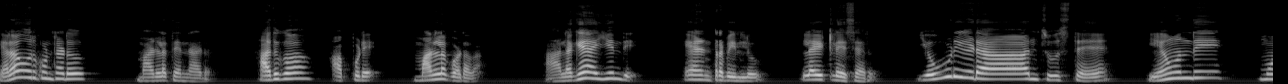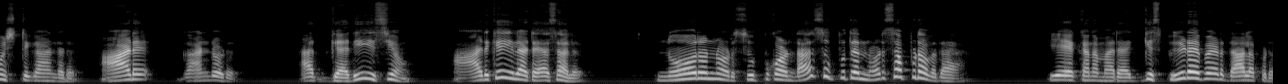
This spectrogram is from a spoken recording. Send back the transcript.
ఎలా ఊరుకుంటాడు? మళ్ళ తిన్నాడు. అదిగో అప్పుడే మళ్ళ గొడవ. అలాగే అయ్యింది. ఎంటర్ బిల్లు లైట్లేశారు. ఎవడీడా అని చూస్తే ఏముంది? ముష్టి గాండడు ఆడే గాండోడు. అది గది విషయం. ఆడికే ఇలా టేసాలు నోరున్నోడు సుప్పుకొండ సుప్పు తిన్నోడు సప్పుడవదా ఏకన మరి అగ్గి స్పీడ్ అయిపోయాడు దాలప్పుడు.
